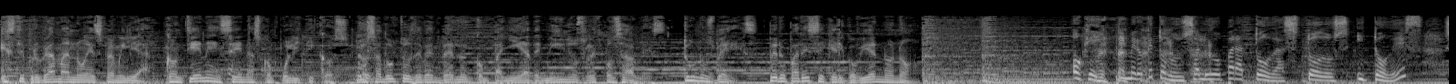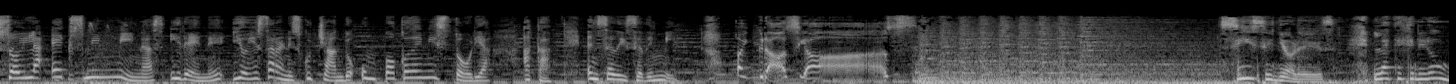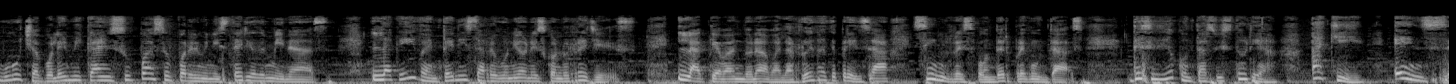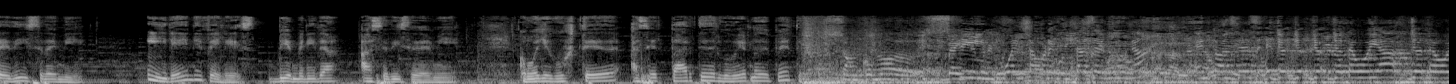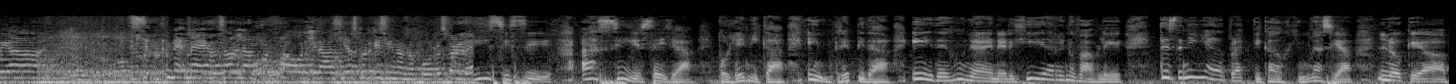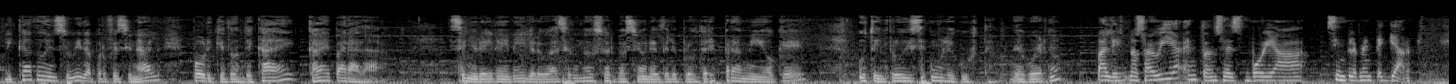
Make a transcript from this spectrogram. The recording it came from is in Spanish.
Este programa no es familiar. Contiene escenas con políticos. Los adultos deben verlo en compañía de niños responsables. Tú nos ves, pero parece que el gobierno no. Ok, primero que todo un saludo para todas, todos y todes. Soy la ex Minas Irene y hoy estarán escuchando un poco de mi historia acá en Se dice de mí. Ay, gracias. Sí, señores, la que generó mucha polémica en su paso por el Ministerio de Minas, la que iba en tenis a reuniones con los reyes, la que abandonaba la rueda de prensa sin responder preguntas, decidió contar su historia aquí en Se dice de mí. Irene Vélez, bienvenida a Se dice de mí. ¿Cómo llegó usted a ser parte del gobierno de Petro? Son como 50 preguntas en una. Entonces, yo, yo, yo, yo te voy a, yo te voy a, me, me dejas hablar, por favor, gracias, porque si no, no puedo responder. Sí, sí, sí. Así es ella. Polémica, intrépida y de una energía renovable. Desde niña ha practicado gimnasia, lo que ha aplicado en su vida profesional, porque donde cae, cae parada. Señora Irene, yo le voy a hacer una observación. El teleprompter es para mí, ¿ok? Usted improvise como le gusta, ¿de acuerdo? Vale, no sabía, entonces voy a simplemente guiarme.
